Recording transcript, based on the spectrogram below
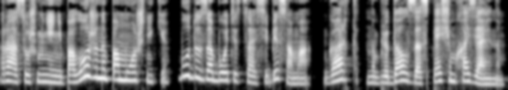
Раз уж мне не положены помощники, буду заботиться о себе сама. Гард наблюдал за спящим хозяином.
